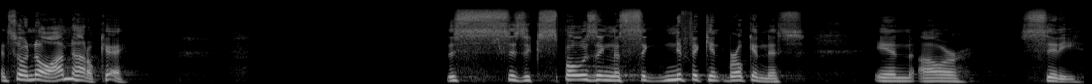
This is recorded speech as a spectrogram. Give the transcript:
And so, no, I'm not okay. This is exposing a significant brokenness in our city,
